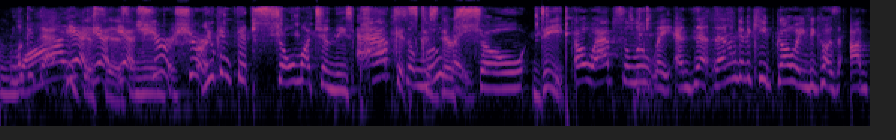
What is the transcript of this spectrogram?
Look at wide that. Yeah, this yeah, is. yeah, I mean, sure, sure. You can fit so much in these pockets because they're so deep. Oh, absolutely. And then, then I'm going to keep going because I'm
